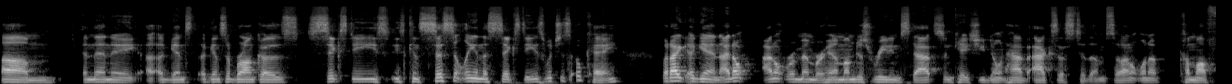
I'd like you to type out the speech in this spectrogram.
um, and then a against against the Broncos, 60s. He's consistently in the 60s, which is okay. But I again, I don't I don't remember him. I'm just reading stats in case you don't have access to them. So I don't want to come off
